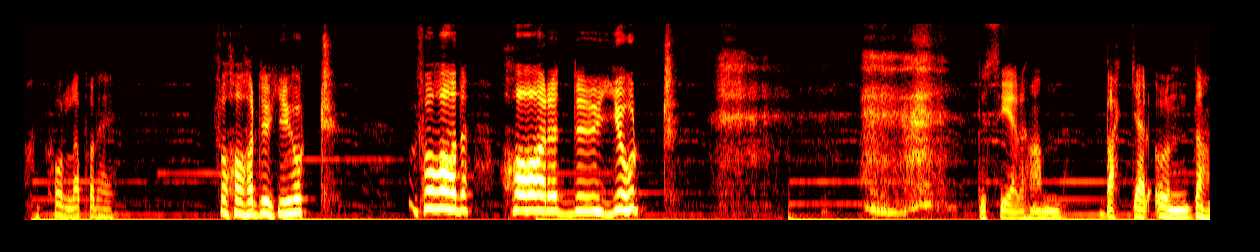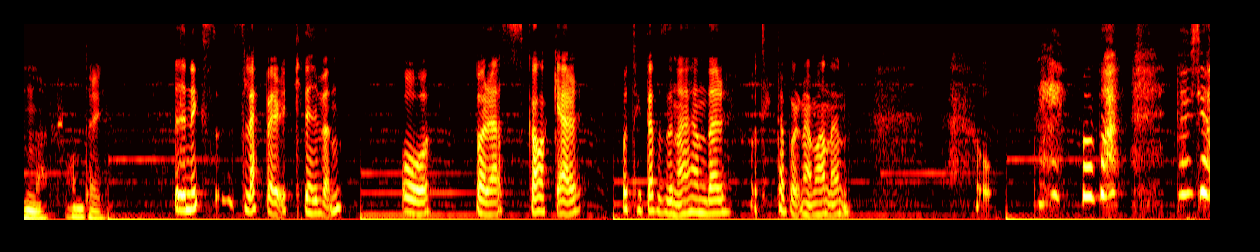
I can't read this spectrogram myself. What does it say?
Han kollar på dig. Vad har du gjort? Vad har du gjort? Du ser han backar undan från dig. Phoenix släpper kniven och bara skakar och tittar på sina händer och tittar på den här mannen. Och, nej, vad, vad, vad, jag,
